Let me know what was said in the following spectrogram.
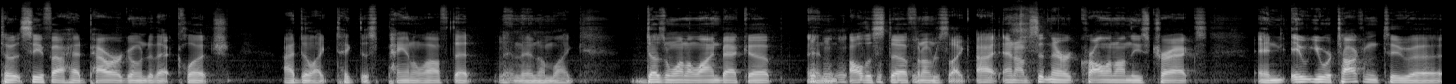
to see if I had power going to that clutch, I had to like take this panel off that, and then I'm like, doesn't want to line back up and all this stuff, and I'm just like, I and I'm sitting there crawling on these tracks, and it, you were talking to uh,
